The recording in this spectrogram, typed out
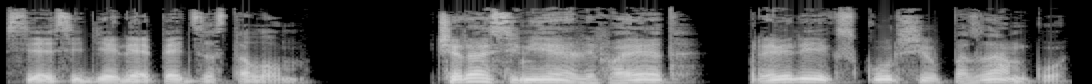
Все сидели опять за столом. Вчера семья Лефаэт провели экскурсию по замку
